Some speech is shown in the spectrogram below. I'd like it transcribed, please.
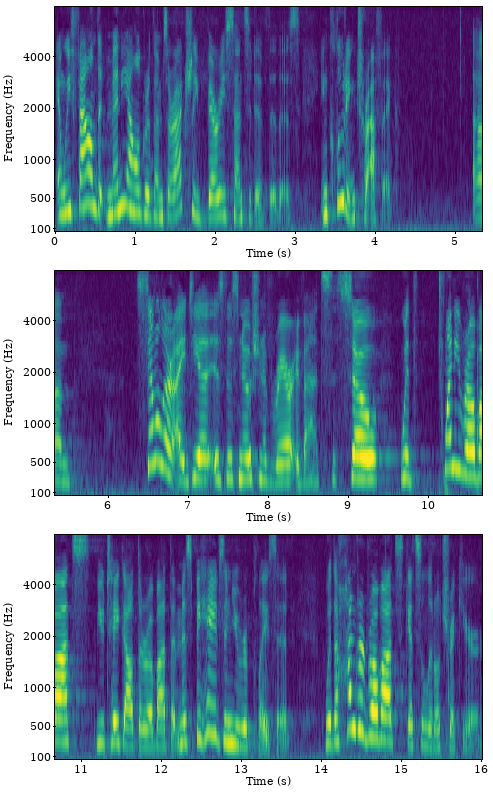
And we found that many algorithms are actually very sensitive to this, including traffic. Um, similar idea is this notion of rare events. So with 20 robots, you take out the robot that misbehaves and you replace it. With 100 robots, gets a little trickier.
